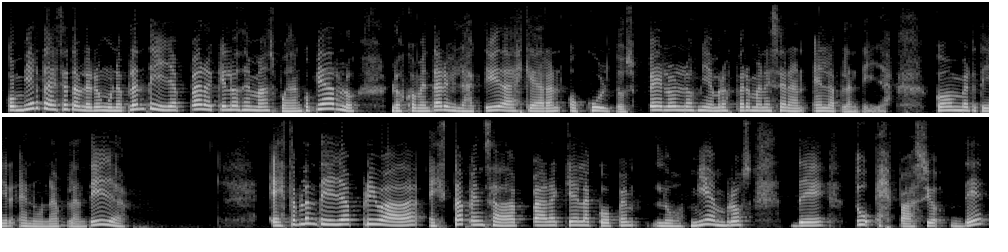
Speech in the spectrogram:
Convierta este tablero en una plantilla para que los demás puedan copiarlo. Los comentarios y las actividades quedarán ocultos, pero los miembros permanecerán en la plantilla. Convertir en una plantilla. Esta plantilla privada está pensada para que la copen los miembros de tu espacio de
